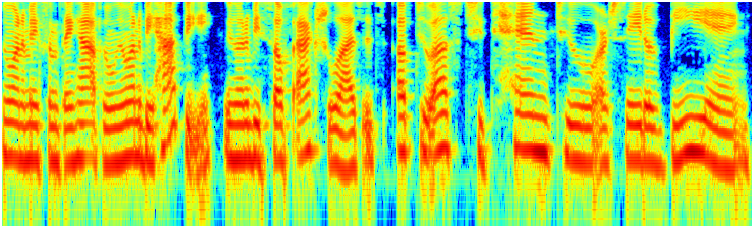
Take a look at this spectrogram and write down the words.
we want to make something happen. We want to be happy. We want to be self actualized. It's up to us to tend to our state of being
